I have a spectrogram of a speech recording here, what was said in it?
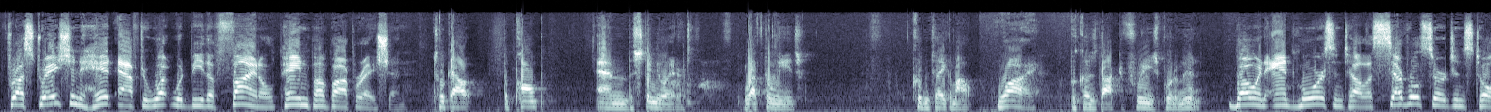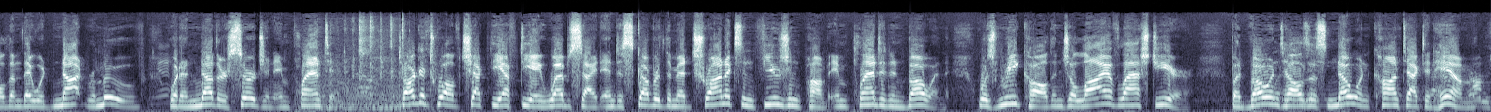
Frustration hit after what would be the final pain pump operation. Took out the pump and the stimulator, left the leads. Couldn't take them out. Why? Because Dr. Fries put them in. Bowen and Morrison tell us several surgeons told them they would not remove what another surgeon implanted. Target 12 checked the FDA website and discovered the Medtronics infusion pump implanted in Bowen was recalled in July of last year. But Bowen tells us no one contacted him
